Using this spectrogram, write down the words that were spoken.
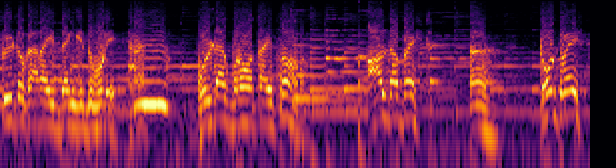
ಸ್ವೀಟು ಖಾರ ಇದ್ದಂಗೆ ಇದ್ದು ಬಿಡಿ. ಬುಲ್ಡಾಗ್ ಬರೋತ್ತಾಯ್ತು all the best don't waste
